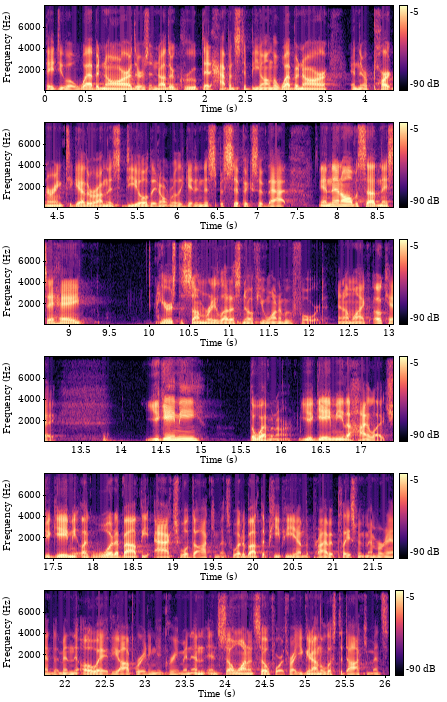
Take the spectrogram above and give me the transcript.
They do a webinar. There's another group that happens to be on the webinar and they're partnering together on this deal. They don't really get into specifics of that. And then all of a sudden they say, hey, here's the summary. Let us know if you want to move forward. And I'm like, okay, you gave me the webinar. You gave me the highlights. You gave me, like, what about the actual documents? What about the PPM, the private placement memorandum, and the OA, the operating agreement, and, and so on and so forth, right? You get on the list of documents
